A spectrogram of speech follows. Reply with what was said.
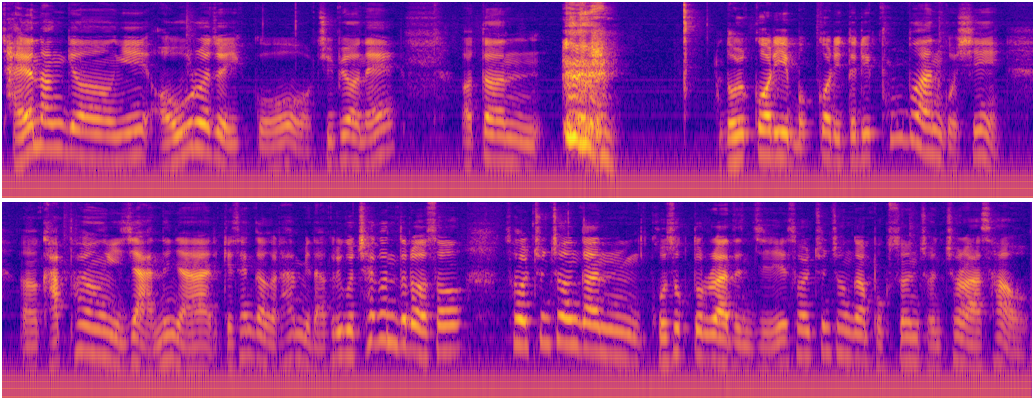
자연환경이 어우러져 있고 주변에 어떤 놀거리, 먹거리들이 풍부한 곳이 어, 가평이지 않느냐 이렇게 생각을 합니다. 그리고 최근 들어서 서울 춘천 간 고속도로라든지 서울 춘천 간 복선 전철화 사업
